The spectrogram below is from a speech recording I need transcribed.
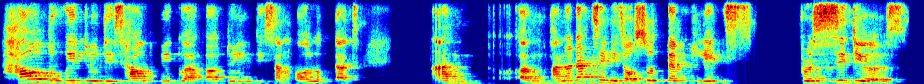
How do we do this? How do we go about doing this and all of that? And um, another thing is also templates, procedures.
